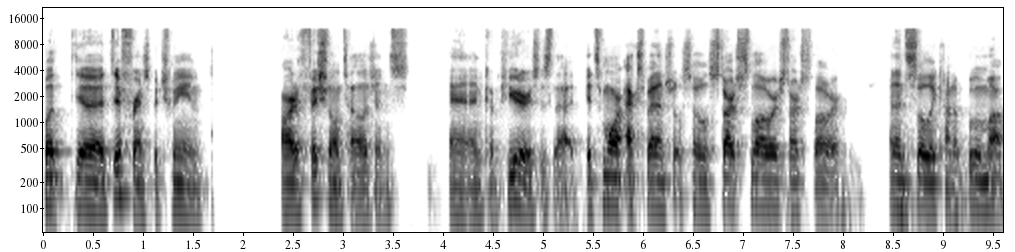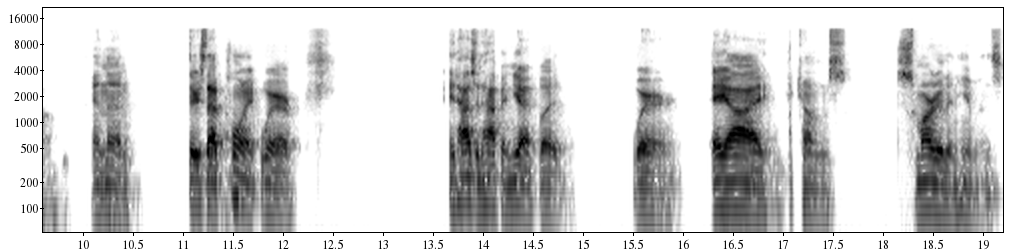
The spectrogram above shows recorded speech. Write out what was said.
But the difference between artificial intelligence and, and computers is that it's more exponential. So it'll start slower, start slower, and then slowly kind of boom up. And then there's that point where it hasn't happened yet, but where AI becomes smarter than humans.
